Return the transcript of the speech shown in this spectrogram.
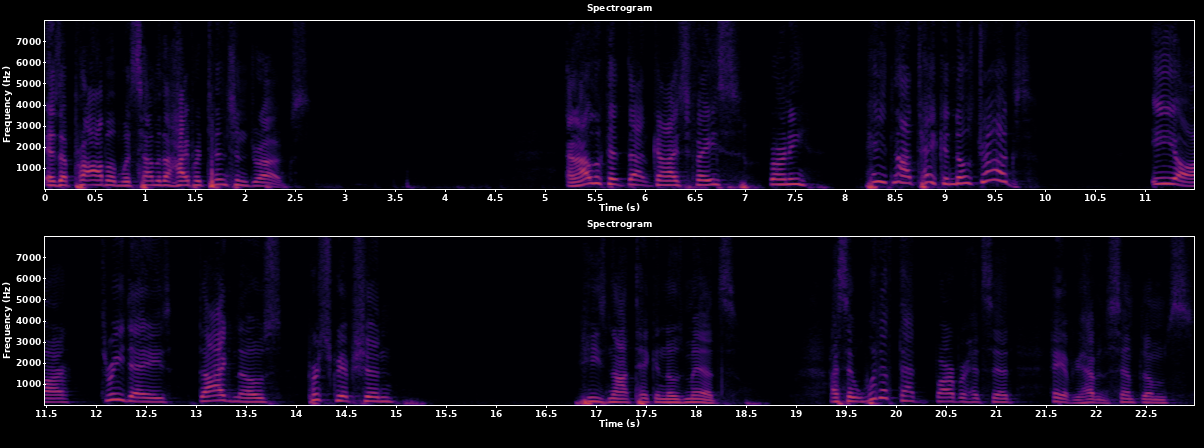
is a problem with some of the hypertension drugs. And I looked at that guy's face, Bernie, he's not taking those drugs. ER, three days, diagnosed, prescription, he's not taking those meds. I said, what if that barber had said, hey, if you're having symptoms,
